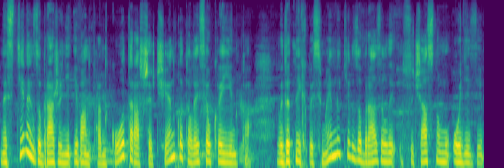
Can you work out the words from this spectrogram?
На стінах зображені Іван Франко, Тарас Шевченко та Леся Українка. Видатних письменників зобразили у сучасному одязі.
